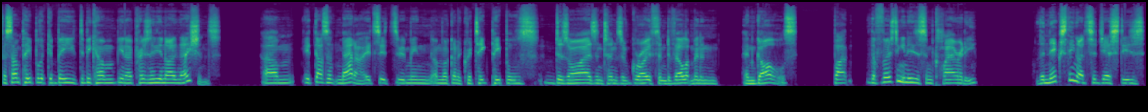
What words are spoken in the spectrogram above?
For some people, it could be to become, you know, president of the United Nations um, it doesn't matter. It's it's. I mean, I'm not going to critique people's desires in terms of growth and development and and goals, but the first thing you need is some clarity. The next thing I'd suggest is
